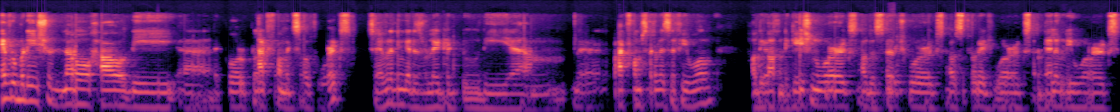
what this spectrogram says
everybody should know how the, uh, the core platform itself works. So everything that is related to the, um, the platform service, if you will, how the authentication works, how the search works, how storage works, how delivery works,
